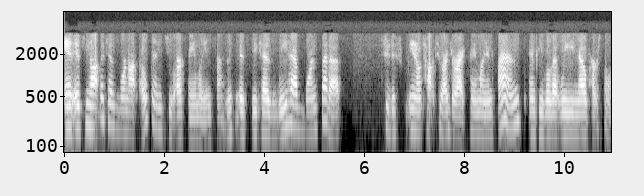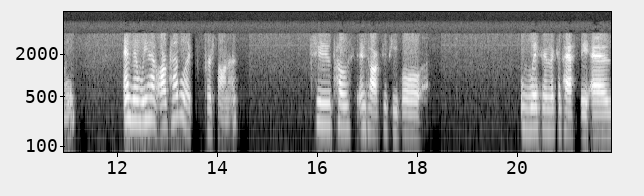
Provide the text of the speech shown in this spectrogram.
And it's not because we're not open to our family and friends. It's because we have one set up to just, you know, talk to our direct family and friends and people that we know personally. And then we have our public persona to post and talk to people within the capacity as,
